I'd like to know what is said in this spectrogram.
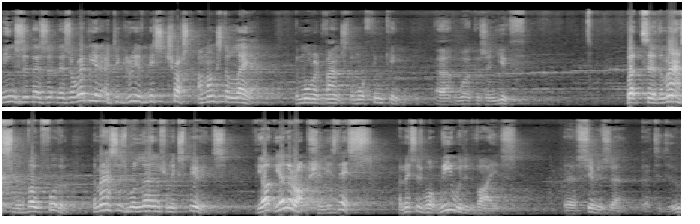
means that there's, a, there's already a, a, degree of mistrust amongst the layer, the more advanced, the more thinking uh, workers and youth. But uh, the mass will vote for them. The masses will learn from experience. The, the other option is this, and this is what we would advise uh, Syriza uh, to do,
